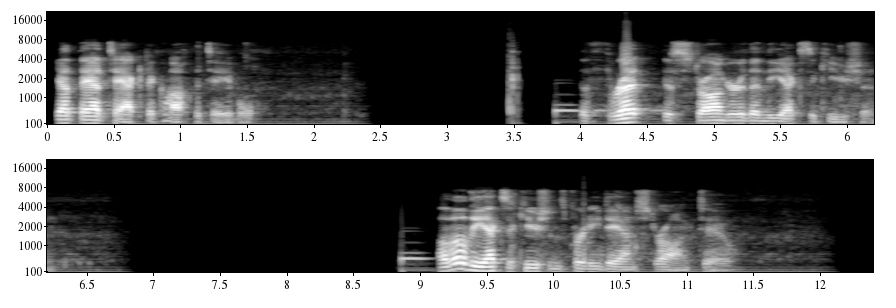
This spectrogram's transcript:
Got that tactic off the table. The threat is stronger than the execution. Although the execution's pretty damn strong, too.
